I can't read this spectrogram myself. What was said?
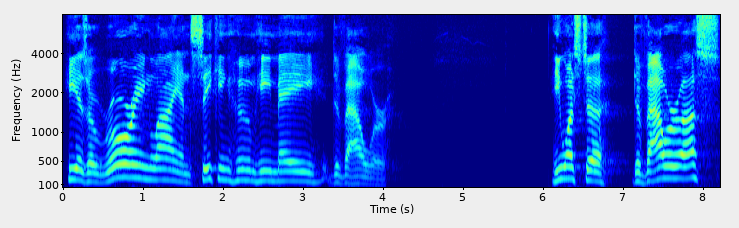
he is a roaring lion seeking whom he may devour. He wants to devour us,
